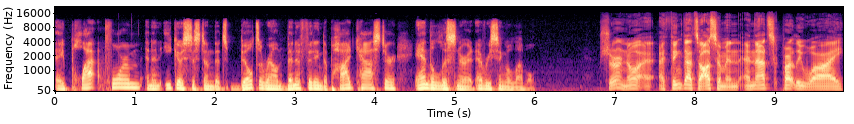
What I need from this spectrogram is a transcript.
a platform and an ecosystem that's built around benefiting the podcaster and the listener at every single level. Sure. No, I, I think that's awesome. And, and that's partly why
